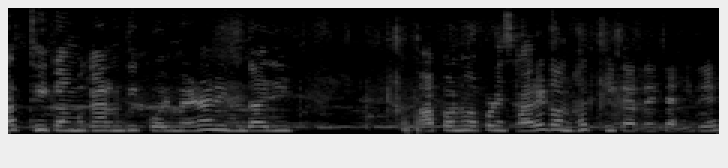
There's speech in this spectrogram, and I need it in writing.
ਹੱਥੀ ਕੰਮ ਕਰਨ ਦੀ ਕੋਈ ਮਿਹਣਾ ਨਹੀਂ ਹੁੰਦਾ ਜੀ। ਆਪਾਂ ਨੂੰ ਆਪਣੇ ਸਾਰੇ ਕੰਮ ਹੱਥੀ ਕਰਨੇ ਚਾਹੀਦੇ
